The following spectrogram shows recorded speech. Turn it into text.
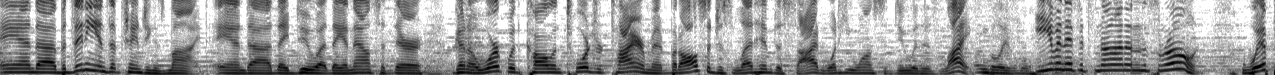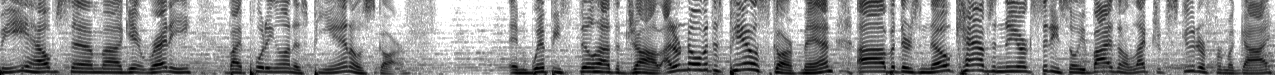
And uh, but then he ends up changing his mind, and uh, they do. Uh, they announce that they're gonna work with Colin towards retirement, but also just let him decide what he wants to do with his life, Unbelievable. even if it's not on the throne. Whippy helps him uh, get ready by putting on his piano scarf. And Whippy still has a job. I don't know about this piano scarf, man. Uh, but there's no cabs in New York City, so he buys an electric scooter from a guy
